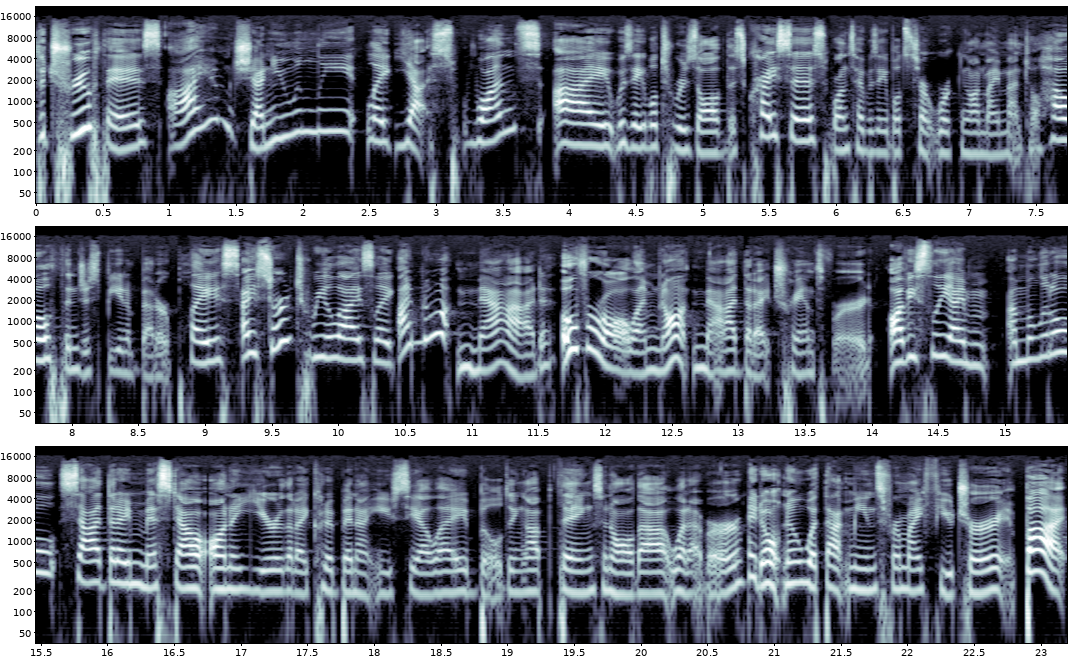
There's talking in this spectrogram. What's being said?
The truth is, I am genuinely like, yes, once I was able to resolve this crisis, once I was able to start working on my mental health and just be in a better place, I started to realize like I'm not mad. Overall, I'm not mad that I transferred. Obviously, I'm I'm a little sad that I missed out on a year that I could have been at UCLA building up things and all that, whatever. I don't know what that means for my future, but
